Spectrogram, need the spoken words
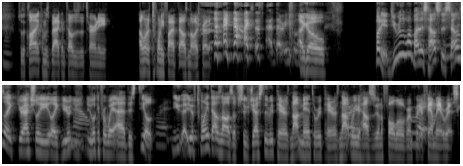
Mm. So the client comes back and tells his attorney, "I want a twenty five thousand dollar credit." I know. I just had that recently. I go, buddy, do you really want to buy this house? It sounds like you're actually like you're No. you're looking for a way out of this deal. Right. You you have twenty thousand dollars of suggested repairs, not mandatory repairs, not where your house is going to fall over and put your family at risk.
